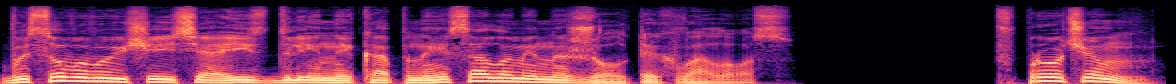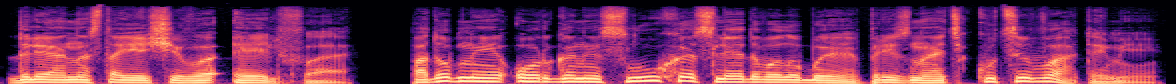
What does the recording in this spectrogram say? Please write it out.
высовывающиеся из длинной копны соломенно-желтых волос. Впрочем, для настоящего эльфа подобные органы слуха следовало бы признать куцеватыми,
